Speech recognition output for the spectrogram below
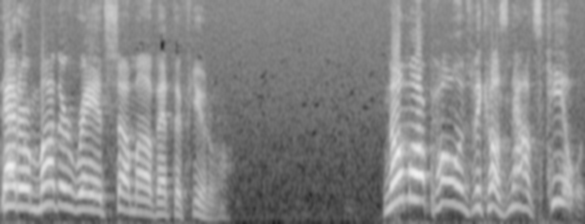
that her mother read some of at the funeral. No more poems because now it's killed.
